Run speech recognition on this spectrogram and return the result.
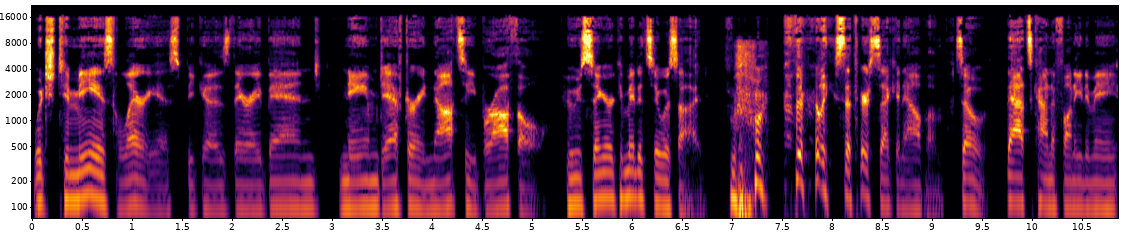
which to me is hilarious because they're a band named after a Nazi brothel whose singer committed suicide before the release of their second album. So that's kind of funny to me.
